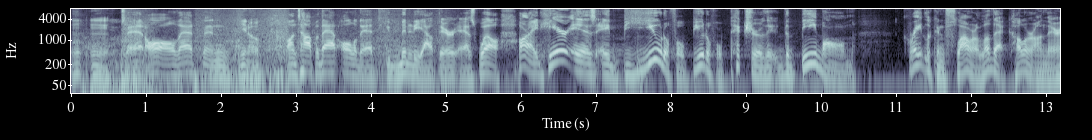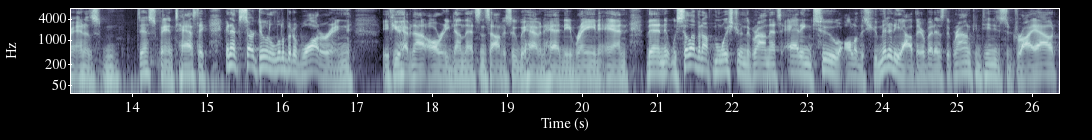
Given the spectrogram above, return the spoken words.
Mm-mm. At all that, and you know, on top of that, all of that humidity out there as well. All right, here is a beautiful, beautiful picture of the, the bee balm. Great looking flower. I love that color on there, and it's just fantastic. Gonna have to start doing a little bit of watering if you have not already done that, since obviously we haven't had any rain. And then we still have enough moisture in the ground. That's adding to all of this humidity out there. But as the ground continues to dry out,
